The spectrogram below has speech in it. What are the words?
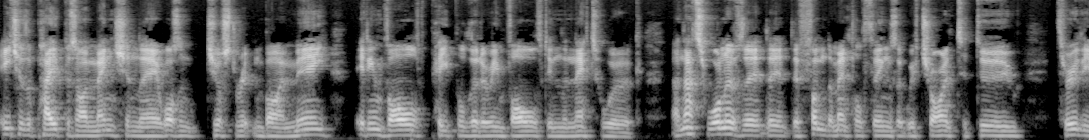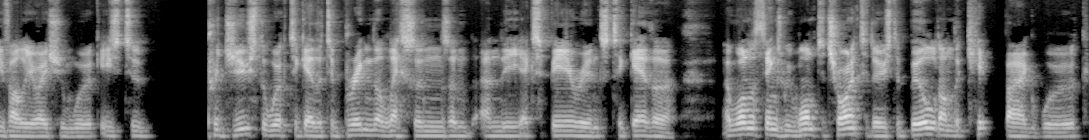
Each of the papers I mentioned there wasn't just written by me, it involved people that are involved in the network. And that's one of the, the, the fundamental things that we've tried to do through the evaluation work is to produce the work together to bring the lessons and, and the experience together. And one of the things we want to try to do is to build on the kit bag work,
